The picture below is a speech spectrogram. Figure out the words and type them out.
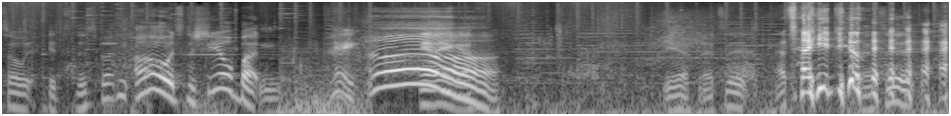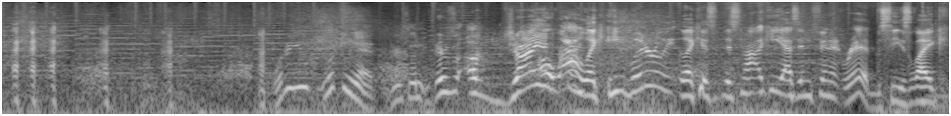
So it's this button? Oh, it's the shield button. There you Oh. there you go. Yeah, that's it. That's how you do That's it. it. what are you looking at? There's a there's a giant. Oh wow! Like he literally, like his. It's not like he has infinite ribs. He's like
